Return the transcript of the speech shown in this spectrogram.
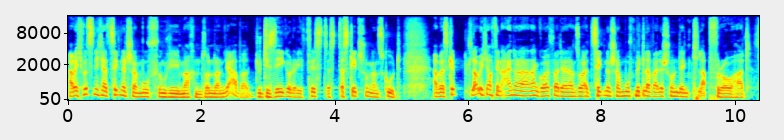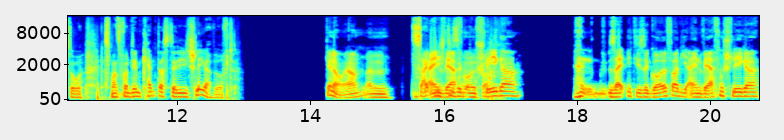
Aber ich würde es nicht als Signature Move irgendwie machen, sondern ja, aber du die Säge oder die Fist, das, das geht schon ganz gut. Aber es gibt, glaube ich, auch den einen oder anderen Golfer, der dann so als Signature Move mittlerweile schon den Club Throw hat, so, dass man es von dem kennt, dass der die Schläger wirft. Genau, ja. Ähm, Seid nicht diese Golfer. Schläger, seid nicht diese Golfer, die einen werfen Schläger.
